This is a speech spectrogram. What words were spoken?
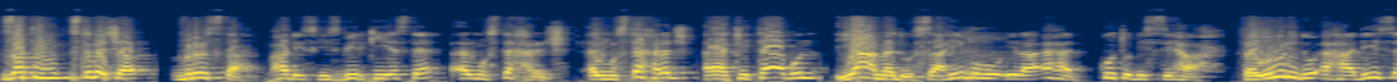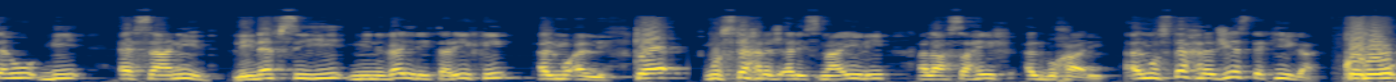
Zatim sljedeća vrsta hadijskih zbirki jeste al-mustahraj. Al-mustahraj kitabun ja'medu sahibuhu ila ahad kutubi sihah. Fajuridu ahadisehu bi esanid li nefsihi min gajri tariki al-muallif. Ke مستخرج الإسماعيلي على صحيح البخاري المستخرج jeste knjiga koju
